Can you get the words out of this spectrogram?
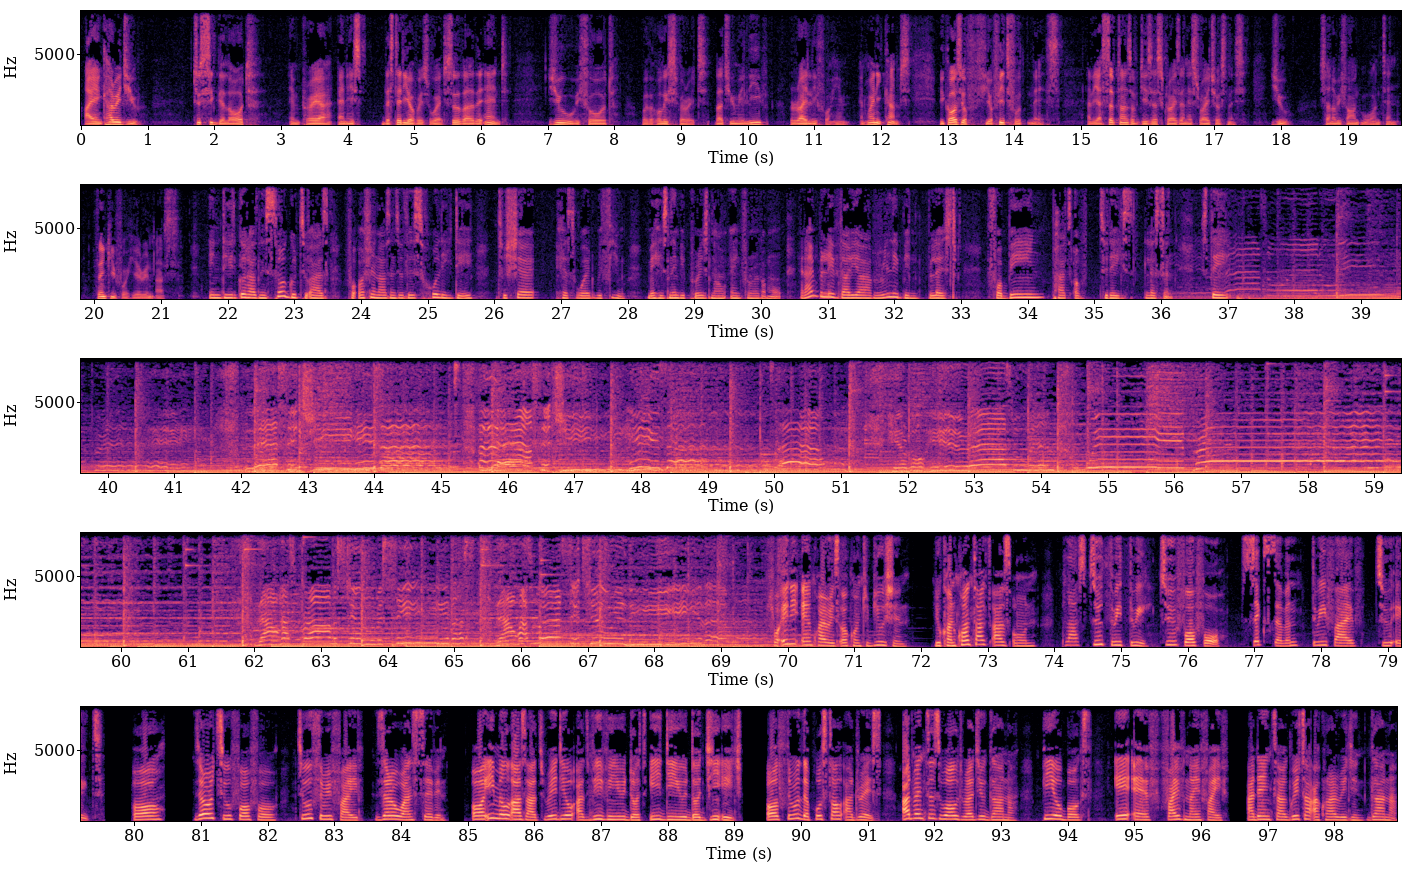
I encourage you to seek the Lord in prayer and his, the study of His Word, so that at the end you will be filled with the Holy Spirit, that you may live rightly for Him. And when He comes, because of your faithfulness and the acceptance of Jesus Christ and His righteousness, you shall not be found wanting. Thank you for hearing us. Indeed, God has been so good to us for ushering us into this holy day to share His word with you. May His name be praised now and forevermore. And I believe that you have really been blessed for being part of today's lesson. Stay Blessed Jesus, any enquiries or contribution, you can contact us on plus two three three two four four six seven three five two eight. or 0244 235 017 or email us at radio at vvu.edu.gh or through the postal address Adventist World Radio Ghana, P.O. Box AF 595, Adenta, Greater Accra Region, Ghana.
